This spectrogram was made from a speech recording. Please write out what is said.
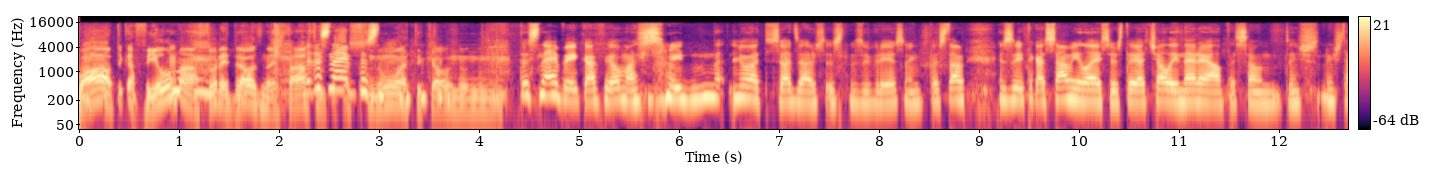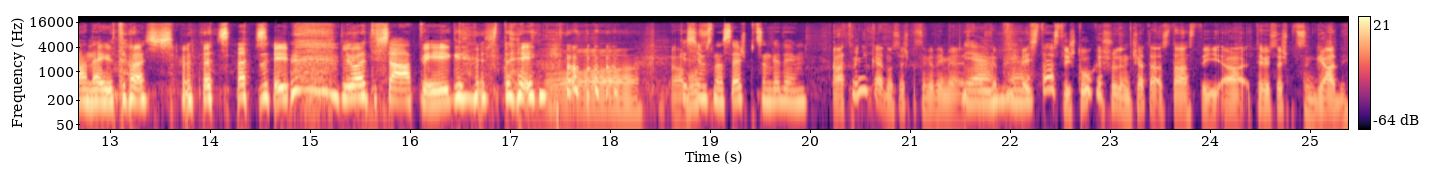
wow! Tā kā filmā tur draudzenei stāstīt, Bet tas ne- tas notika. Un, un, un, Tas nebija kā filmā. Es biju ļoti sadzērs. Tas bija briesmīgi. Pēc tam es biju tā kā samīlējusies tajā čalī nereāli. Pēc tam viņš, viņš tā nejūtās. tas, bija ļoti sāpīgi. Es teiktu. oh, Kas jums no 16 gadiem? Atmiņā kāda no 16 gadiem Jā, jāizstāsta. jā. Es stāstīšu to, ka šodien čatā stāstīja, tev ir 16 gadi.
